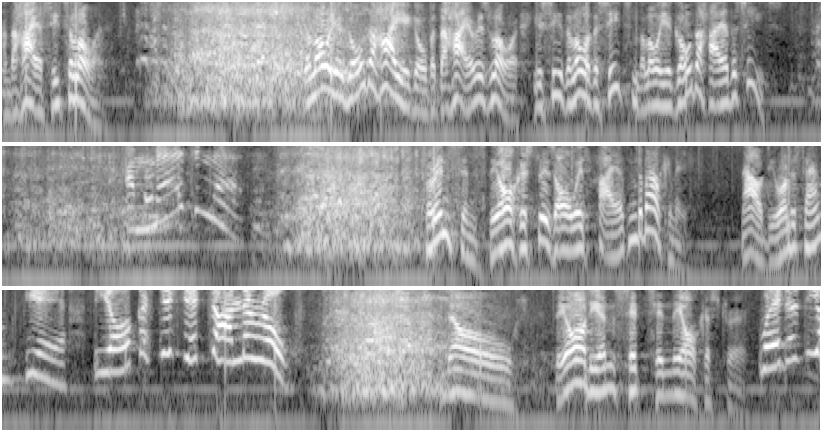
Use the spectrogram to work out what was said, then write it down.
And the higher seats are lower. The lower you go, the higher you go, but the higher is lower. You see, the lower the seats and the lower you go, the higher the seats. Imagine that. For instance, the orchestra is always higher than the balcony. Now, do you understand? Yeah, the orchestra sits on the roof. No. The audience sits in the orchestra. Where does the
